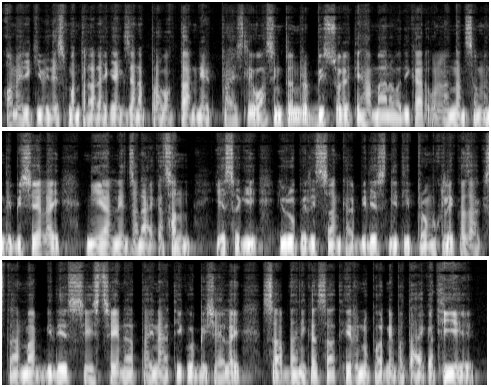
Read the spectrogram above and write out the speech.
अमेरिकी विदेश मन्त्रालयका एकजना प्रवक्ता नेट प्राइसले वासिङटन र विश्वले त्यहाँ मानवाधिकार उल्लङ्घन सम्बन्धी विषयलाई निहाल्ने जनाएका छन्। यसअघि युरोपेली संघका विदेश नीति प्रमुखले कजाकिस्तानमा विदेशी सेना तैनाथीको विषयलाई सावधानीका साथ हेरिनुपर्ने बताएका थिए।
